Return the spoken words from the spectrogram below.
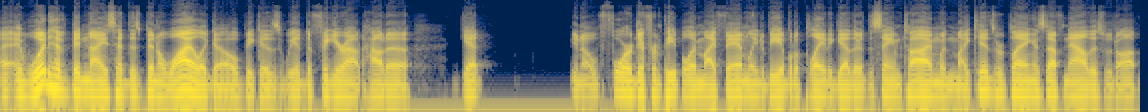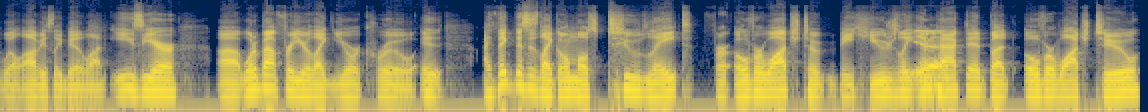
It would have been nice had this been a while ago because we had to figure out how to get, you know, four different people in my family to be able to play together at the same time when my kids were playing and stuff. Now this would will obviously be a lot easier. Uh, what about for your like your crew? It, I think this is like almost too late for Overwatch to be hugely Yeah. impacted, but Overwatch 2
